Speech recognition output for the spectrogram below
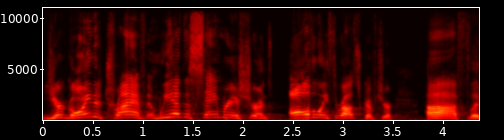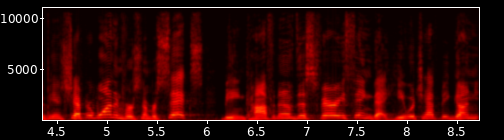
you're going to triumph. And we have the same reassurance all the way throughout Scripture. Uh, Philippians chapter 1 and verse number 6 being confident of this very thing, that he which hath begun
